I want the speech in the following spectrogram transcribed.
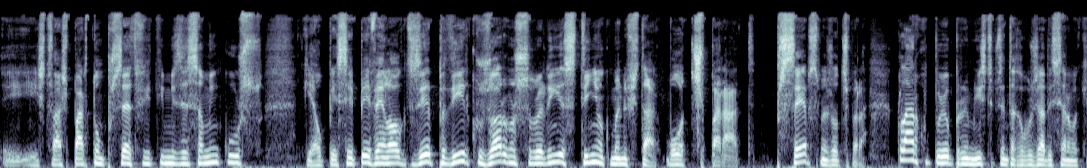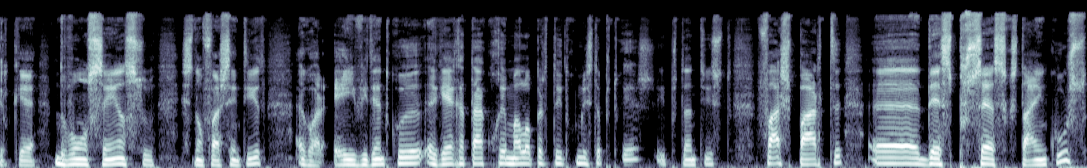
E isto faz parte de um processo de vitimização em curso, que é o PCP vem logo dizer, pedir que os órgãos de soberania se tinham que manifestar. Outro disparate percebe-se, mas outros esperar. Claro que o Primeiro-Ministro e o Presidente da República já disseram aquilo que é de bom senso, isso não faz sentido. Agora, é evidente que a guerra está a correr mal ao Partido Comunista Português e, portanto, isto faz parte uh, desse processo que está em curso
